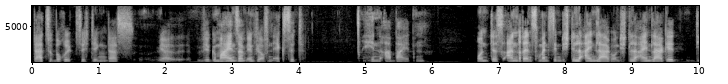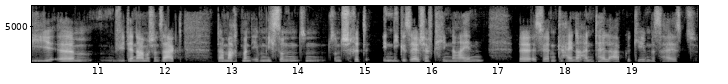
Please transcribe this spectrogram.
da zu berücksichtigen, dass ja, wir gemeinsam irgendwie auf einen Exit hinarbeiten. Und das andere Instrument ist eben die stille Einlage. Und die stille Einlage, die, ähm, wie der Name schon sagt, da macht man eben nicht so einen, so einen, so einen Schritt in die Gesellschaft hinein. Äh, es werden keine Anteile abgegeben. Das heißt,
